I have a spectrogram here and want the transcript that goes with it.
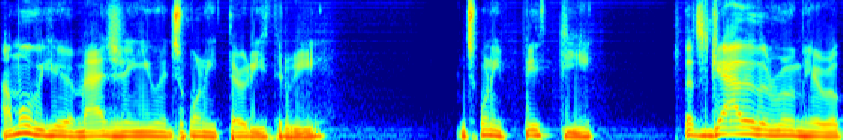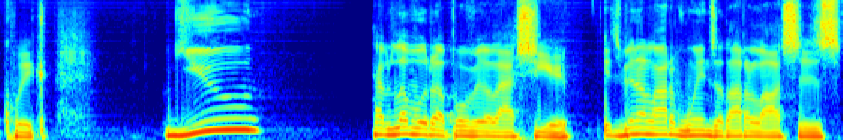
i'm over here imagining you in 2033 in 2050 let's gather the room here real quick. You have leveled up over the last year it's been a lot of wins, a lot of losses.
